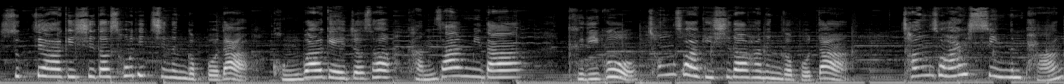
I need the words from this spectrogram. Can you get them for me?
숙제하기 싫어 소리치는 것보다 공부하게 해줘서 감사합니다. 그리고 청소하기 싫어하는 것보다 청소할 수 있는 방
